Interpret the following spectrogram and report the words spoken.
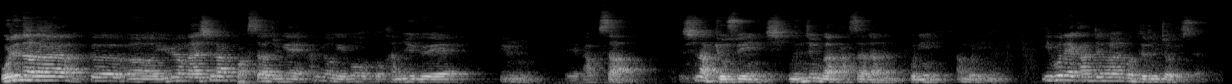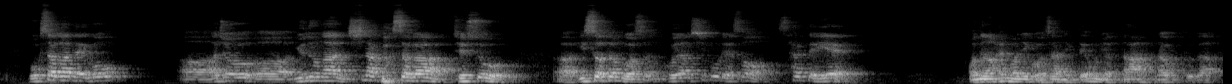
우리나라 그 어, 유명한 신학 박사 중에 한 명이고 또 감리교회 예, 박사 신학 교수인 은중관 박사라는 분이 한 분이 있는 이분의 간증을 한번 들은 적이 있어요. 목사가 되고 어, 아주 어, 유능한 신학 박사가 될수 어, 있었던 것은 고향 시골에서 살 때에 어느 할머니 권사님 때문이었다라고 그가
